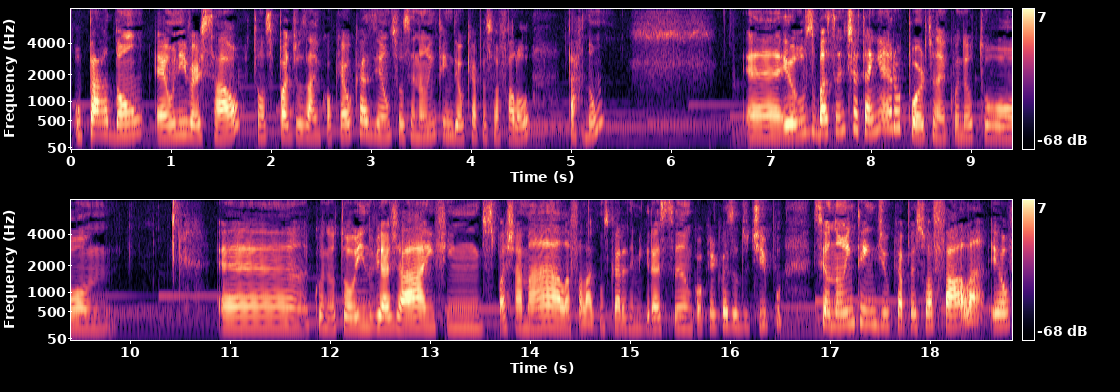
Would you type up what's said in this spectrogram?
o pardon é universal, então você pode usar em qualquer ocasião se você não entendeu o que a pessoa falou. Pardon? É, eu uso bastante até em aeroporto, né? Quando eu tô é, quando eu tô indo viajar, enfim, despachar mala, falar com os caras da imigração, qualquer coisa do tipo, se eu não entendi o que a pessoa fala, eu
